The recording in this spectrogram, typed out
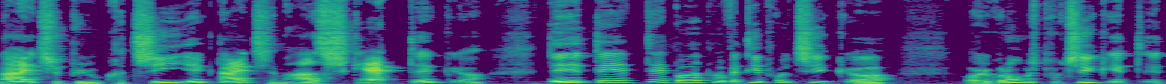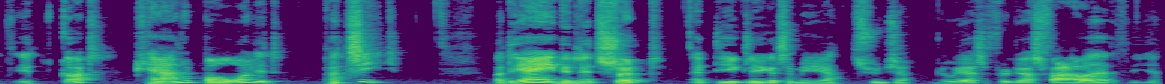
nej til byråkrati, ikke? nej til meget skat. Ikke? Og det, det, det er både på værdipolitik og, og økonomisk politik et, et, et godt kerneborgerligt parti. Og det er egentlig lidt synd, at de ikke ligger til mere, synes jeg. Nu er jeg selvfølgelig også farvet af det, fordi jeg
